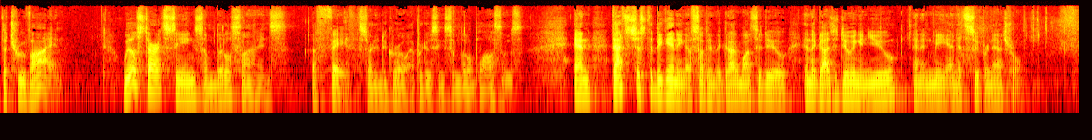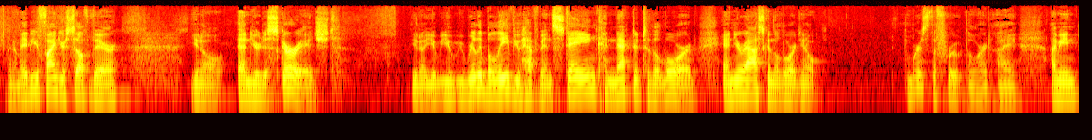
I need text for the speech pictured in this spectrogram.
the true vine, we'll start seeing some little signs of faith starting to grow and producing some little blossoms. And that's just the beginning of something that God wants to do and that God's doing in you and in me, and it's supernatural. You know, maybe you find yourself there, you know, and you're discouraged. You know, you, you really believe you have been staying connected to the Lord, and you're asking the Lord, you know, where's the fruit, Lord? I, I mean,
